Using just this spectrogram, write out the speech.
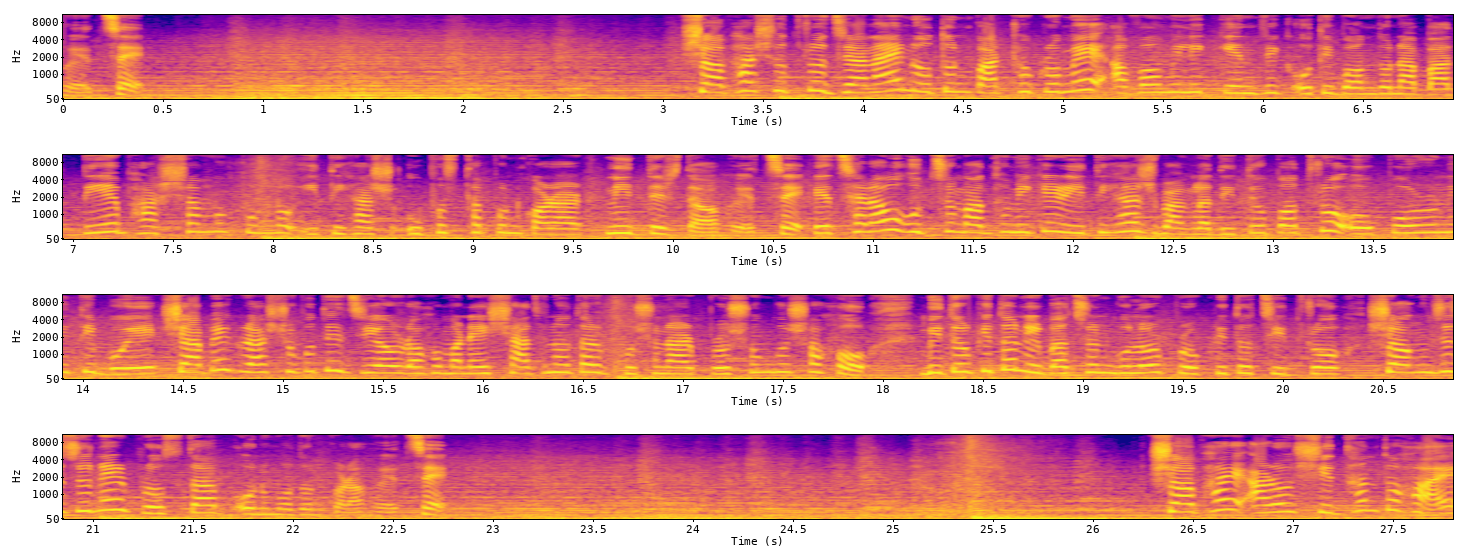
হয়েছে। সভা সূত্র জানায়, নতুন পাঠ্যক্রমে আওয়ামী লীগ কেন্দ্রিক অতিবন্দনা বাদ দিয়ে ভারসাম্যপূর্ণ ইতিহাস উপস্থাপন করার নির্দেশ দেওয়া হয়েছে। এছাড়াও উচ্চ মাধ্যমিকের ইতিহাস, বাংলা দ্বিতীয় পত্র ও পৌরনীতি বইয়ে সাবেক রাষ্ট্রপতি জিয়াউর রহমানের স্বাধীনতার ঘোষণার প্রসঙ্গ সহ বিতর্কিত নির্বাচনগুলোর প্রকৃত চিত্র সংযোজনের প্রস্তাব অনুমোদন করা হয়েছে। সভায় আরও সিদ্ধান্ত হয়,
